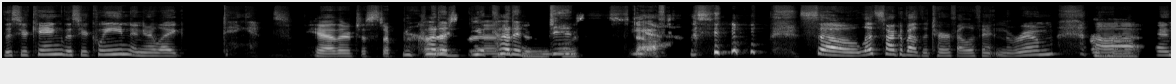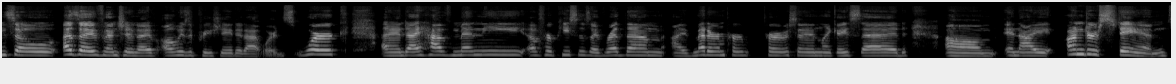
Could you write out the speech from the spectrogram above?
this your king? This your queen?" And you're like, "Dang it." Yeah, they're just a You coulda- you person coulda did- stuff. so let's talk about the TERF elephant in the room. Uh, Mhm. and so, as I've mentioned, I've always appreciated Atwood's work, and I have many of her pieces. I've read them. I've met her in per- person, like I said, um, and I understand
